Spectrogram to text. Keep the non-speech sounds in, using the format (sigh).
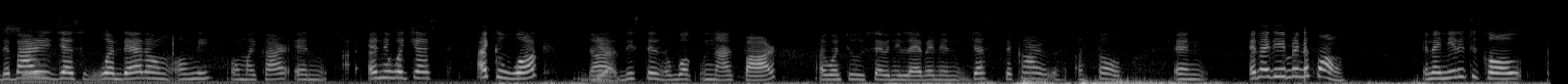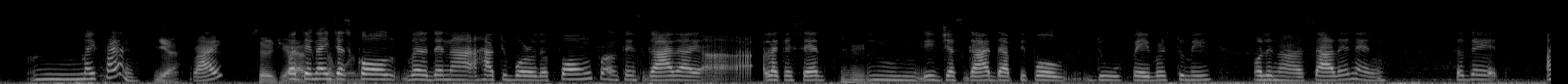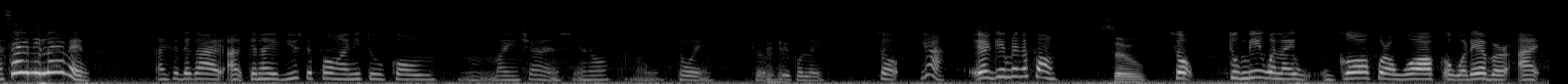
the So- battery just went dead on, on me on my car, and and it was just I could walk the Yeah. distance, walk not far. I went to 7-Eleven and just the car uh, stalled, and and I didn't bring the phone, and I needed to call mm, my friend, Yeah. right? You but then I just called. But then I had to borrow the phone from. Thanks God, I uh, like I said, Mhm. mm, it's just God that people do favors to me, all in a sudden, and so they at 7-Eleven. I said the guy, I, can I use the phone? I need to call my insurance, you know, my towing, tri- Mhm. AAA. So yeah, I gave me the phone. So So to me, when I go for a walk or whatever, I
